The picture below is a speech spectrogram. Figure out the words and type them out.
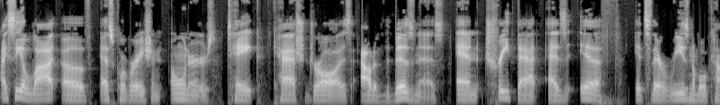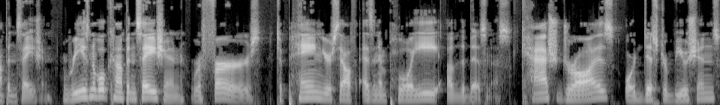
I see a lot of S corporation owners take cash draws out of the business and treat that as if it's their reasonable compensation. Reasonable compensation refers to paying yourself as an employee of the business. Cash draws or distributions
